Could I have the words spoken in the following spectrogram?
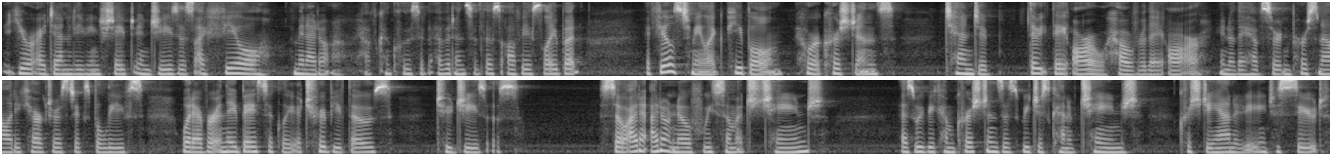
Your identity being shaped in Jesus. I feel, I mean, I don't have conclusive evidence of this, obviously, but it feels to me like people who are Christians tend to, they, they are however they are. You know, they have certain personality characteristics, beliefs, whatever, and they basically attribute those to Jesus. So I don't, I don't know if we so much change as we become Christians as we just kind of change Christianity to suit.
